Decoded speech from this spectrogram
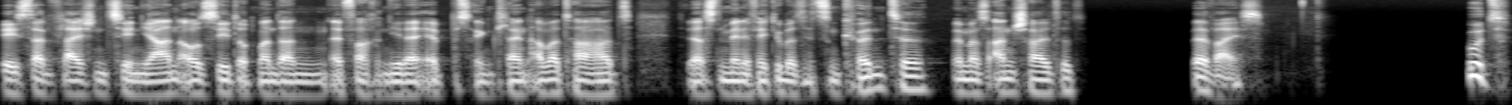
Wie es dann vielleicht in zehn Jahren aussieht, ob man dann einfach in jeder App seinen kleinen Avatar hat, der das im Endeffekt übersetzen könnte, wenn man es anschaltet. Wer weiß. Gut,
